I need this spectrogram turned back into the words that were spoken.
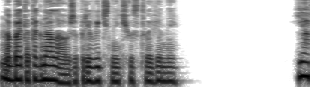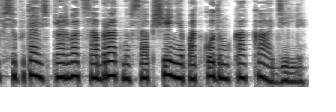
Но Бет отогнала уже привычное чувство вины. Я все пытаюсь прорваться обратно в сообщение под кодом КК, Дилли.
